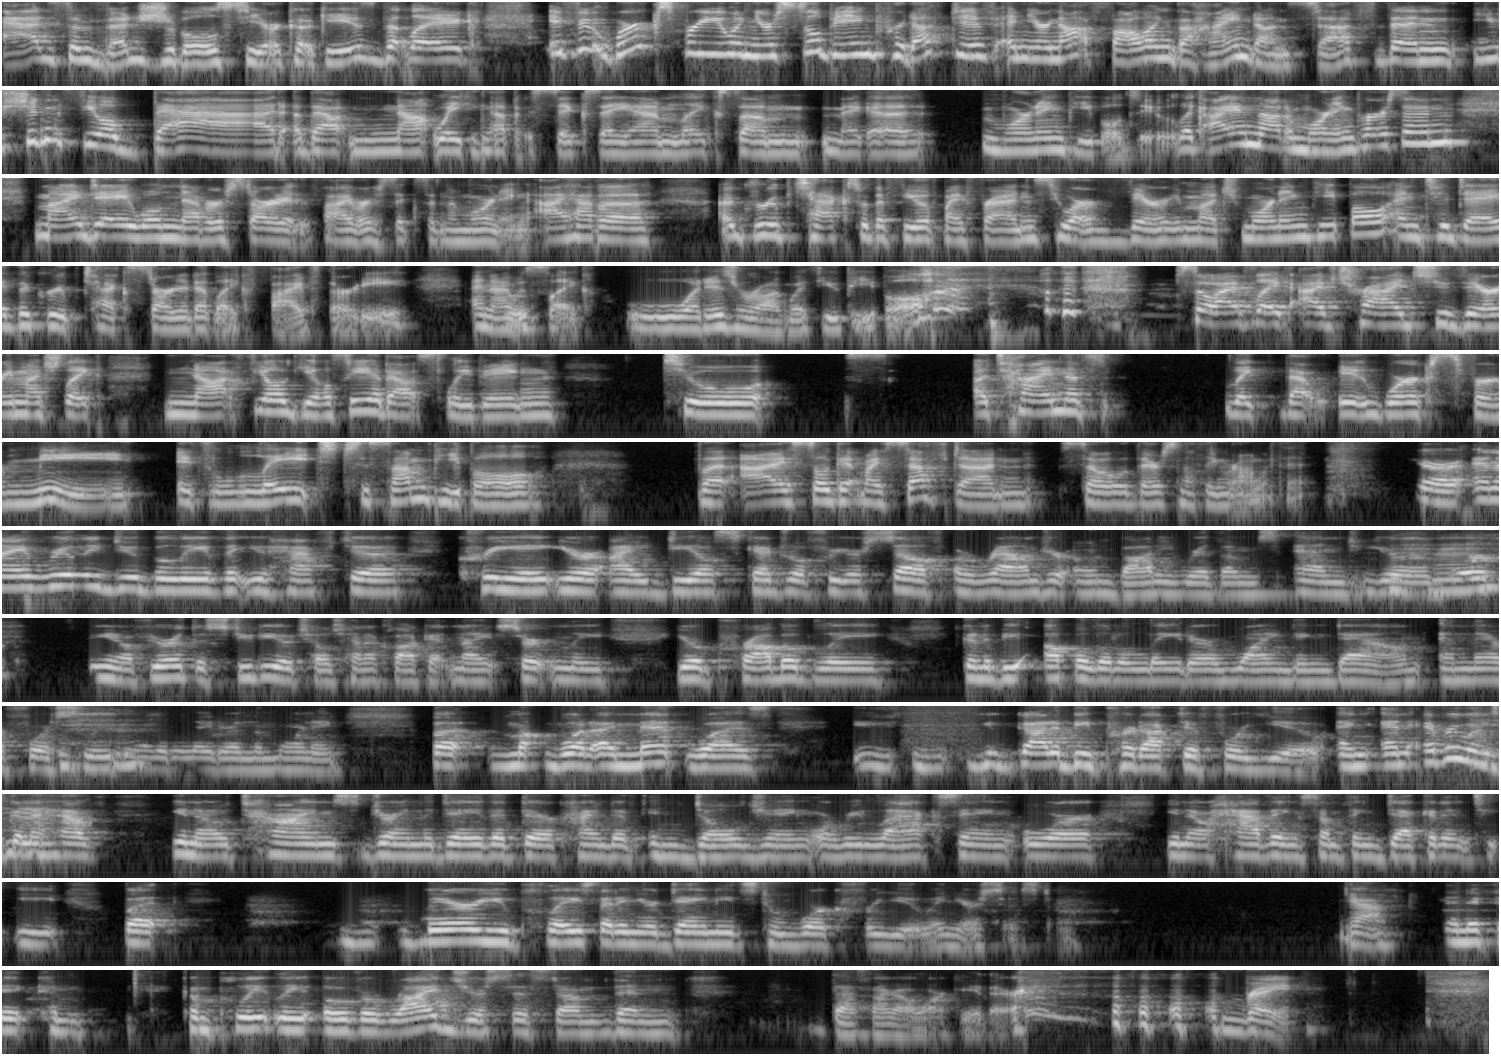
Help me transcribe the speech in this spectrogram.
add some vegetables to your cookies. But like, if it works for you and you're still being productive and you're not falling behind on stuff, then you shouldn't feel bad about not waking up at 6 a.m. like some mega morning people do. Like I am not a morning person. My day will never start at five or six in the morning. I have a, a group text with a few of my friends who are very much morning people. And today the group text started at like 5:30. And I hmm. was like, what is wrong with you people? so I've like I've tried to very much like not feel guilty about sleeping to a time that's like that it works for me. It's late to some people but I still get my stuff done. So there's nothing wrong with it. Sure. And I really do believe that you have to create your ideal schedule for yourself around your own body rhythms and your mm-hmm. work. You know, if you're at the studio till 10 o'clock at night, certainly you're probably going to be up a little later, winding down, and therefore sleeping mm-hmm. a little later in the morning. But m- what I meant was you, have got to be productive for you. And, and everyone's mm-hmm. going to have you know times during the day that they're kind of indulging or relaxing or you know having something decadent to eat but where you place that in your day needs to work for you in your system yeah and if it com- completely overrides your system then that's not going to work either right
